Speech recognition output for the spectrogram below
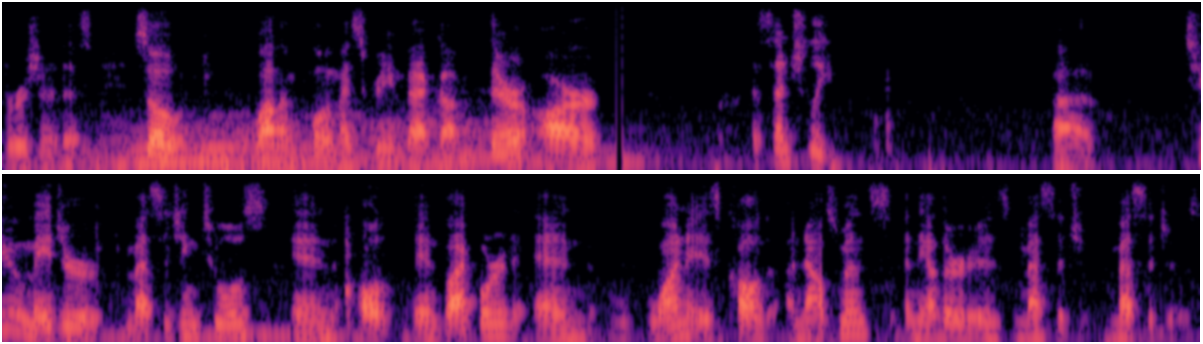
version of this so while i'm pulling my screen back up there are essentially uh, two major messaging tools in all in Blackboard, and one is called announcements, and the other is message messages.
